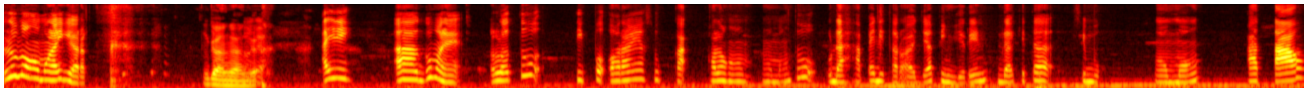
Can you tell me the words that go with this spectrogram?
lu mau ngomong lagi gak Rek? enggak enggak. Enggak ah ini eh gue mau nanya. Lo tuh tipe orang yang suka kalau ngom- ngomong tuh udah HP ditaruh aja pinggirin udah kita sibuk ngomong atau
